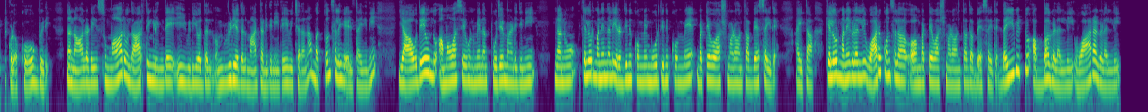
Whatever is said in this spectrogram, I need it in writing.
ಇಟ್ಕೊಳ್ಳೋಕೆ ಹೋಗ್ಬೇಡಿ. ನಾನು ಆಲ್ರೆಡಿ ಸುಮಾರು ಒಂದು ಆರು ತಿಂಗಳಿಂದೆ ಈ ವಿಡಿಯೋದಲ್ಲಿ ವಿಡಿಯೋದಲ್ಲಿ ಮಾತಾಡಿದ್ದೀನಿ, ಇದೇ ವಿಚಾರನ ಮತ್ತೊಂದು ಸಲ ಹೇಳ್ತಾ ಇದ್ದೀನಿ. ಯಾವುದೇ ಒಂದು ಅಮಾವಾಸ್ಯೆ ಹುಣ್ಣಿಮೆ ನಾನು ಪೂಜೆ ಮಾಡಿದ್ದೀನಿ. ನಾನು ಕೆಲವ್ರ ಮನೆಯಲ್ಲಿ ಎರಡು ದಿನಕ್ಕೊಮ್ಮೆ, ಮೂರು ದಿನಕ್ಕೊಮ್ಮೆ ಬಟ್ಟೆ ವಾಶ್ ಮಾಡೋ ಅಂಥ ಅಭ್ಯಾಸ ಇದೆ. ಆಯಿತಾ? ಕೆಲವ್ರ ಮನೆಗಳಲ್ಲಿ ವಾರಕ್ಕೊಂದ್ಸಲ ಬಟ್ಟೆ ವಾಶ್ ಮಾಡೋ ಅಂಥದ್ದು ಅಭ್ಯಾಸ ಇದೆ. ದಯವಿಟ್ಟು ಹಬ್ಬಗಳಲ್ಲಿ, ವಾರಗಳಲ್ಲಿ,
